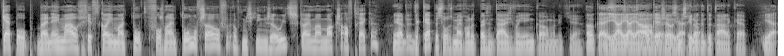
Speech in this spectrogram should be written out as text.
cap op. Bij een eenmalig gift kan je maar tot volgens mij een ton of zo, of, of misschien zoiets, kan je maar max aftrekken. Ja, de, de cap is volgens mij gewoon het percentage van je inkomen. Dat je, Oké, ja, ja, ja, oké, zo. is ja, misschien ja. ook een totale cap. Ja,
